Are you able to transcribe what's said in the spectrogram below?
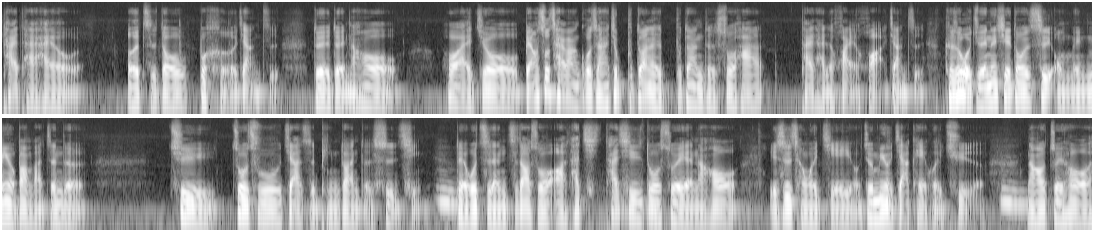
太太还有儿子都不和这样子，对对对。然后后来就，比方说采访过程，他就不断的不断的说他太太的坏话这样子。可是我觉得那些都是我们没有办法真的去做出价值评断的事情。对，我只能知道说啊，他七他七十多岁了，然后。也是成为街友，就没有家可以回去了。嗯，然后最后，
